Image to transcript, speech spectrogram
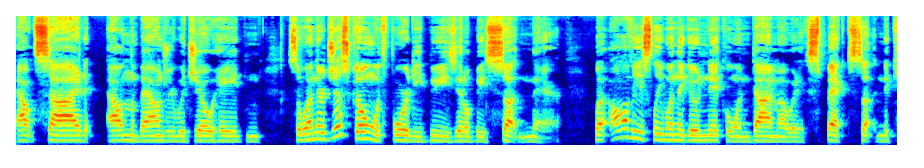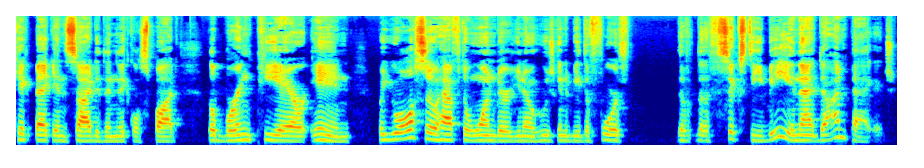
outside, out on the boundary with Joe Haden. So when they're just going with four DBs, it'll be Sutton there. But obviously, when they go nickel and dime, I would expect Sutton to kick back inside to the nickel spot. They'll bring Pierre in, but you also have to wonder, you know, who's going to be the fourth, the, the sixth DB in that dime package.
